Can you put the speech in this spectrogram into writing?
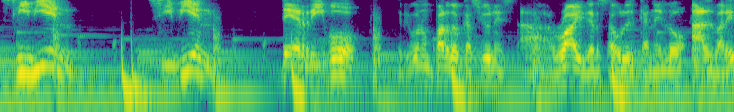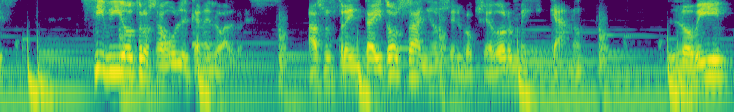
Si bien, si bien derribó, derribó en un par de ocasiones a Ryder, Saúl el Canelo Álvarez, sí vi otro Saúl el Canelo Álvarez. A sus 32 años, el boxeador mexicano, lo vi,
